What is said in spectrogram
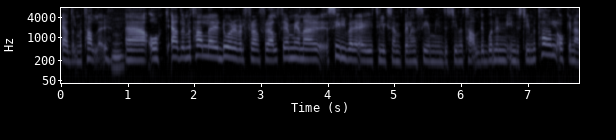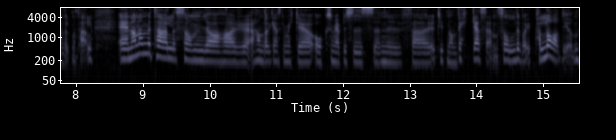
ädelmetaller. Mm. Uh, och ädelmetaller, då är det väl framförallt, för jag menar silver är ju till exempel en semi-industrimetall. Det är både en industrimetall och en ädelmetall. En annan metall som jag har handlat ganska mycket och som jag precis nu för typ någon vecka sedan sålde var ju palladium.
